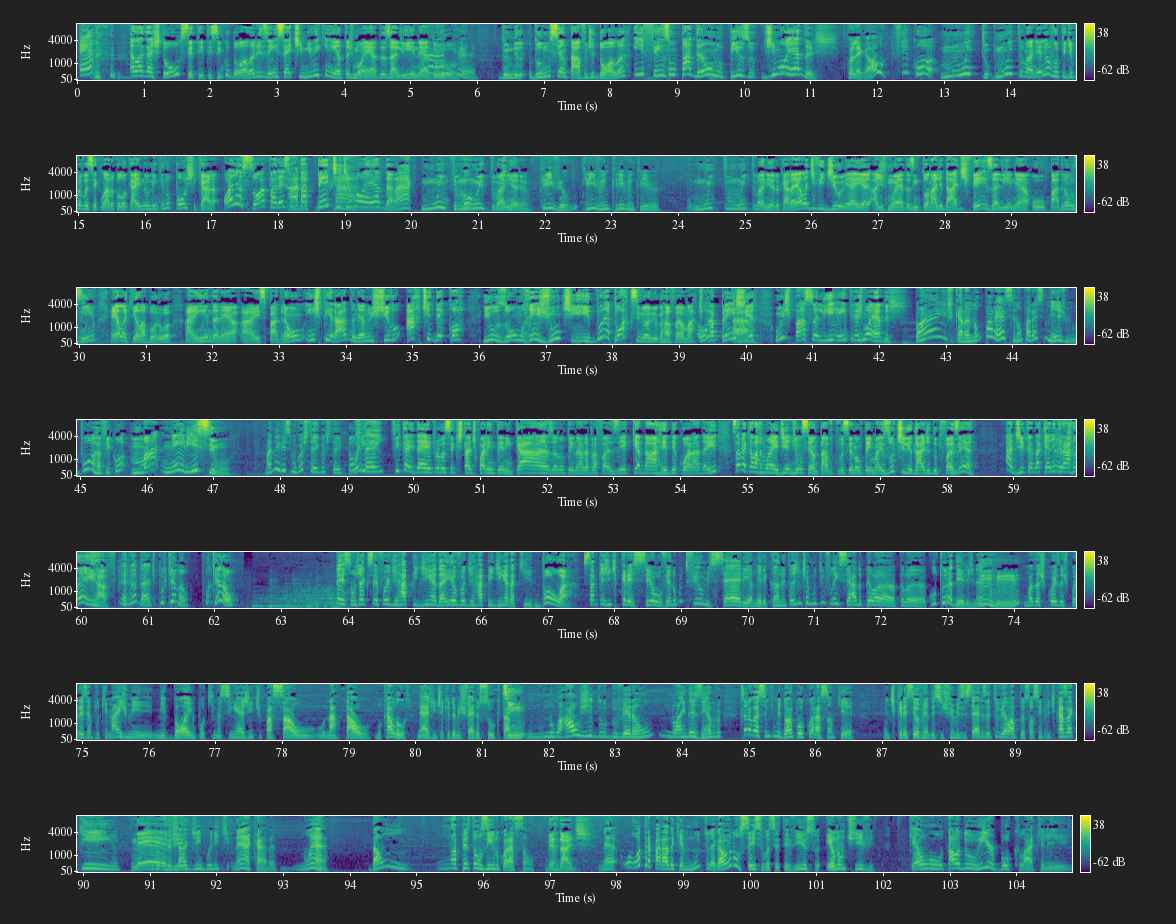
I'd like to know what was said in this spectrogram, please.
É. Ela gastou 75 dólares em 7.500 moedas ali, né, do do, do um centavo de dólar e fez um padrão no piso de moedas. Ficou legal? Ficou muito, muito maneiro. E eu vou pedir para você, claro, colocar aí no link no post, cara. Olha só, parece um tapete de moeda. Caraca. Muito, Ficou muito maneiro. Incrível, incrível, incrível, incrível. Muito, muito maneiro, cara. Ela dividiu, né, as moedas em tonalidades, fez ali, né, o padrãozinho. Ela que elaborou ainda, né, esse padrão inspirado, né, no estilo Art Deco e usou um rejunte e durepox, meu amigo Rafael Marques, para preencher o espaço ali entre as moedas. Mas, cara, não parece, não parece mesmo. Porra, ficou maneiríssimo. Maneiríssimo, gostei, gostei. Então, Boa fica, ideia, hein? Fica a ideia aí pra você que está de quarentena em casa, não tem nada para fazer, quer dar uma redecorada aí. Sabe aquelas moedinhas de um centavo que você não tem mais utilidade do que fazer? A dica da Kelly é. Graham aí, Rafa. É verdade, por que não? Por que não? Deison, já que você foi de rapidinha daí, eu vou de rapidinha daqui. Boa! Sabe que a gente cresceu vendo muito filme, série americana, então a gente é muito influenciado pela, pela cultura deles, né? Uhum. Uma das coisas, por exemplo, que mais me, me dói um pouquinho assim é a gente passar o, o Natal no calor, né? A gente aqui do Hemisfério Sul, que tá no, no, auge do, do verão, lá em dezembro. Isso é um negócio assim que me dói um pouco o coração, porque a gente cresceu vendo esses filmes e séries, aí tu vê lá o pessoal sempre de casaquinho, neve, fechadinho, bonitinho, né, cara? Não é? Dá um um apertãozinho no coração. Verdade. Né? Outra parada que é muito legal, eu não sei se você teve isso, eu não tive, que é o tal do Yearbook lá, aquele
